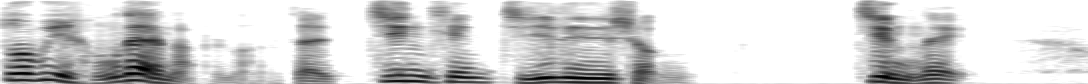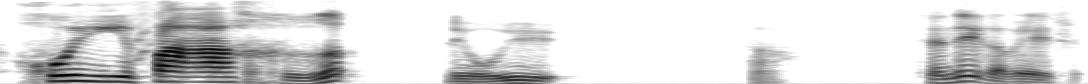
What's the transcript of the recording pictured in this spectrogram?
多壁城在哪儿呢？在今天吉林省境内挥发河流域啊，在那个位置。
